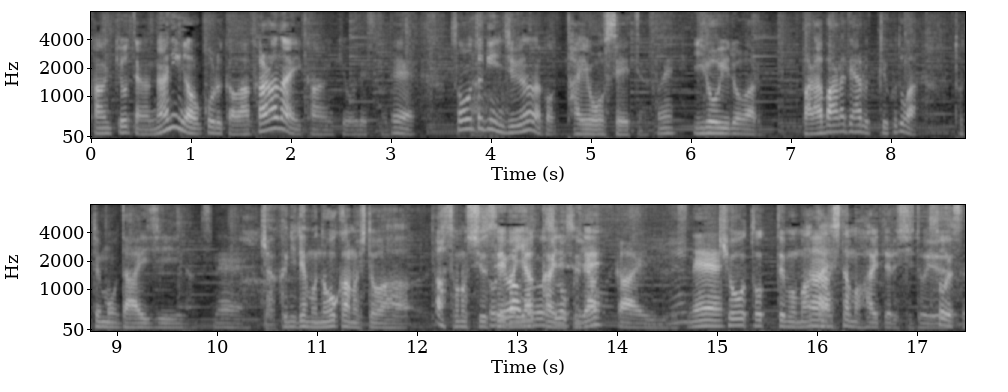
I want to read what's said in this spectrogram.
環境っていうのは何が起こるかわからない環境ですのでその時に重要なのはこう多様性っていうんですかね。いろいろあるバラバラであるっていうことがとても大事なんですね。逆にでも農家の人はあその習性が厄介ですよね。厄介ですね。今日取ってもまた明日も生えてるしという、そうです。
